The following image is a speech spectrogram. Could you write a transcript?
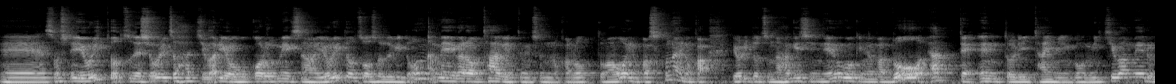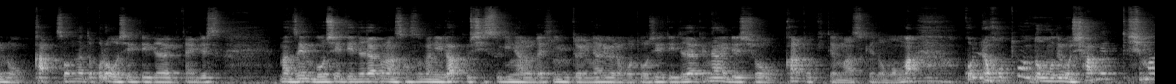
えー、そして、より一つで勝率8割を誇る梅木さんは、より一つをするとき、どんな銘柄をターゲットにするのか、ロットが多いのか少ないのか、より一つの激しい値動きなのか、どうやってエントリータイミングを見極めるのか、そんなところを教えていただきたいです。まあ、全部教えていただくのはさすがに楽しすぎなのでヒントになるようなことを教えていただけないでしょうかと来てますけども、まあ、これね、ほとんどもでも喋ってしま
